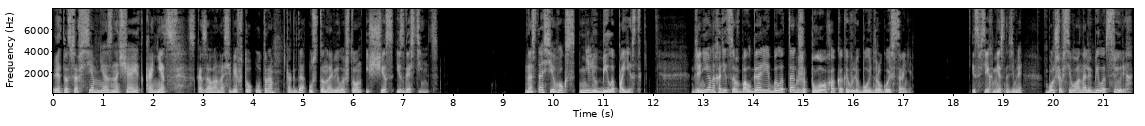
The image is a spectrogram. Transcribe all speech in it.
Это совсем не означает конец, сказала она себе в то утро, когда установила, что он исчез из гостиницы. Настасья Вокс не любила поездки. Для нее находиться в Болгарии было так же плохо, как и в любой другой стране. Из всех мест на земле больше всего она любила Цюрих,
